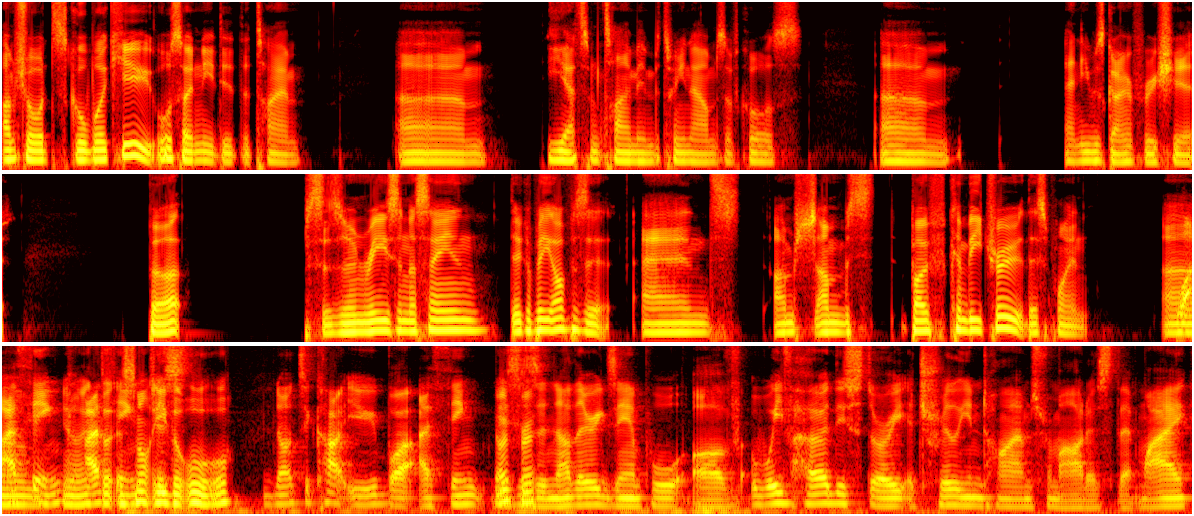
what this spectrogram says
I'm sure Schoolboy Q also needed the time. Um, he had some time in between albums, of course. Um, and he was going through shit. But SZA and Reason are saying the complete opposite, and I'm I'm both can be true at this point. Um, well, I um, think you know, I it's think not either or. Not to cut you, but I think this is it. another example of we've heard this story a trillion times from artists that my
